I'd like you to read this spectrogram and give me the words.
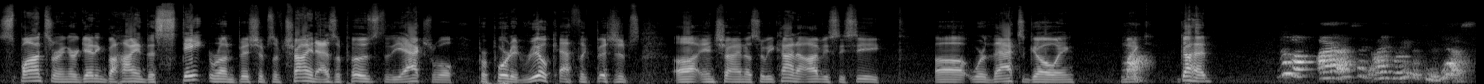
sponsoring or getting behind the state-run bishops of china as opposed to the actual purported real catholic bishops uh, in china. So we kind of obviously see uh, where that's going Mike, go ahead. No, no, I, I, think I agree with you. Yes,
